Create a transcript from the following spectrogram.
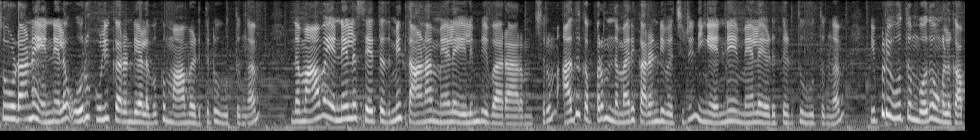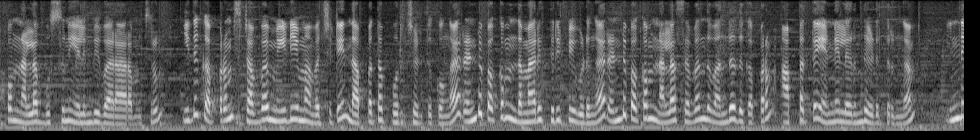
சூடான எண்ணெயில் ஒரு குழிக்கரண்டி அளவுக்கு மாவு எடுத்துகிட்டு ஊற்றுங்க இந்த மாவை எண்ணெயில் சேர்த்ததுமே தானாக மேலே எலும்பி வர ஆரம்பிச்சிரும். அதுக்கப்புறம் இந்த மாதிரி கரண்டி வச்சுட்டு நீங்கள் எண்ணெயை மேலே எடுத்து எடுத்து ஊற்றுங்க இப்படி ஊற்றும் போது உங்களுக்கு அப்பம் நல்லா புஷ்ஷுன்னு எலும்பி வர ஆரம்பிச்சிரும். இதுக்கப்புறம் ஸ்டவ்வை மீடியமாக வச்சுட்டு இந்த அப்பத்தை பொறிச்சு எடுத்துக்கோங்க. ரெண்டு பக்கம் இந்த மாதிரி திருப்பி விடுங்க. ரெண்டு பக்கம் நல்லா செவந்து வந்ததுக்கப்புறம் அப்பத்தை எண்ணெயிலேருந்து எடுத்துருங்க. இந்த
